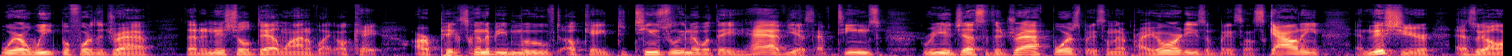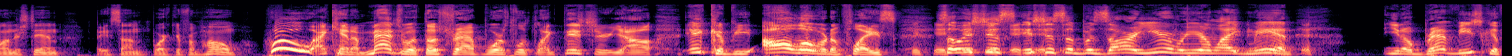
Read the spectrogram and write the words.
we're a week before the draft. That initial deadline of like, okay, our pick's going to be moved. Okay, do teams really know what they have? Yes, have teams readjusted their draft boards based on their priorities and based on scouting? And this year, as we all understand, based on working from home, whoo, I can't imagine what those draft boards look like this year, y'all. It could be all over the place. So it's just it's just a bizarre year where you're like, man, you know, Brett Veach could,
